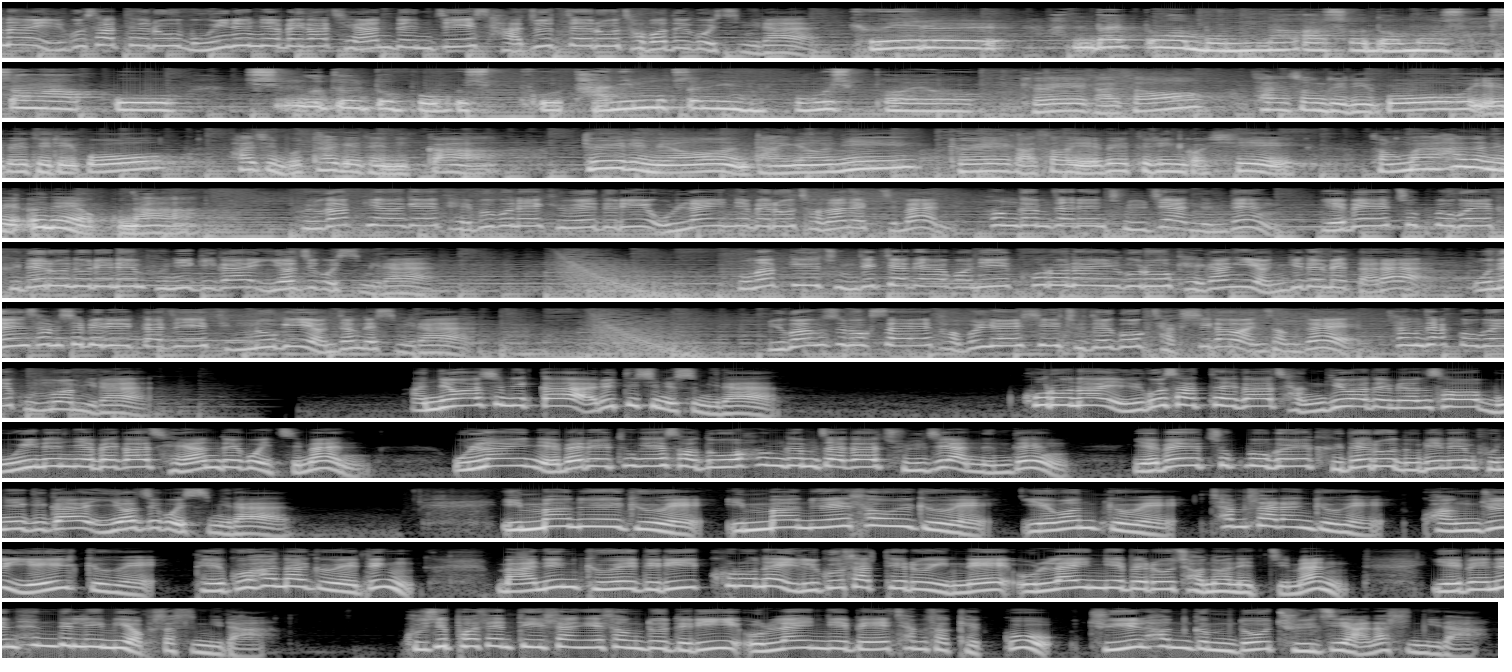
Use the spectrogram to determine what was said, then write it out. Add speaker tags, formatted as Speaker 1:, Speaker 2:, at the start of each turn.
Speaker 1: 코로나19 사태로 모이는 예배가 제한된 지 4주째로 접어들고 있습니다.
Speaker 2: 교회를 한 달 동안 못 나가서 너무 속상하고 친구들도 보고 싶고 담임 목사님도 보고 싶어요.
Speaker 3: 교회에 가서 찬송 드리고 예배 드리고 하지 못하게 되니까 주일이면 당연히 교회에 가서 예배 드린 것이 정말 하나님의 은혜였구나.
Speaker 1: 불가피하게 대부분의 교회들이 온라인 예배로 전환했지만 헌금자는 줄지 않는 등 예배의 축복을 그대로 누리는 분위기가 이어지고 있습니다. 봄학기 중직자대학원이 코로나19로 개강이 연기됨에 따라 오는 31일까지 등록이 연장됐습니다. 류광수 목사의 WRC 주제곡 작시가 완성돼 창작곡을 공모합니다. 안녕하십니까. RUTC 뉴스입니다. 코로나19 사태가 장기화되면서 모이는 예배가 제한되고 있지만 온라인 예배를 통해서도 헌금자가 줄지 않는 등 예배의 축복을 그대로 누리는 분위기가 이어지고 있습니다. 임마누엘 교회, 임마누엘 서울교회, 예원교회, 참사랑교회, 광주 예일교회, 대구 하나교회 등 많은 교회들이 코로나19 사태로 인해 온라인 예배로 전환했지만 예배는 흔들림이 없었습니다. 90% 이상의 성도들이 온라인 예배에 참석했고 주일 헌금도 줄지 않았습니다.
